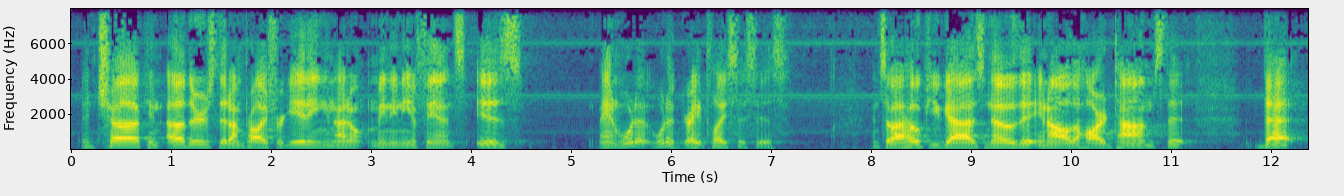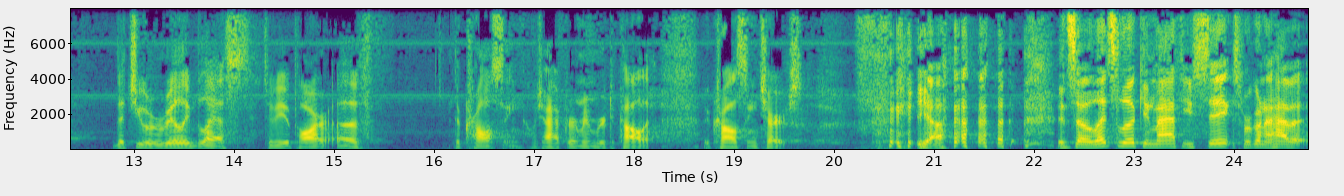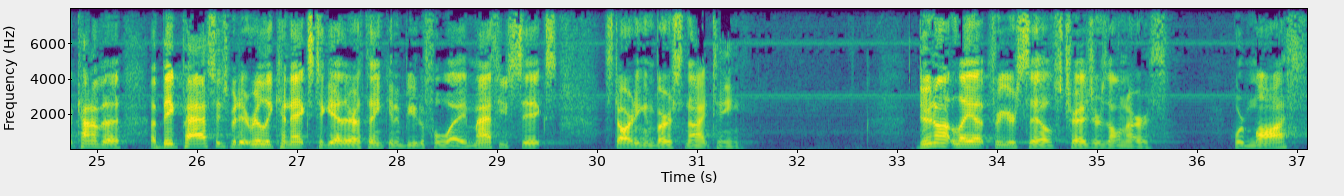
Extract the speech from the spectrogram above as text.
and Chuck and others that I'm probably forgetting, and I don't mean any offense, is, man, what a, what a great place this is. And so I hope you guys know that in all the hard times that that that you were really blessed to be a part of the crossing, which I have to remember to call it, the crossing church. yeah. and so let's look in Matthew 6. We're going to have a kind of a, a big passage, but it really connects together, I think, in a beautiful way. Matthew 6, starting in verse 19. Do not lay up for yourselves treasures on earth, where moth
